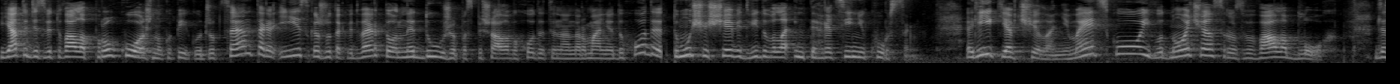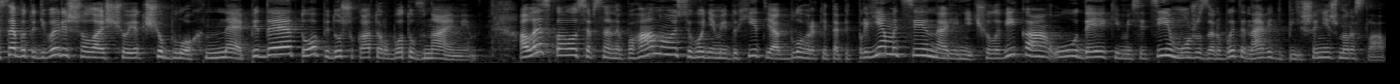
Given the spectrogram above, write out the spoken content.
Я тоді звітувала про кожну копійку Джоб-центр і скажу так відверто, не дуже поспішала виходити на нормальні доходи, тому що ще відвідувала інтеграційні курси. Рік я вчила німецьку і водночас розвивала блог. Для себе тоді вирішила, що якщо блог не піде, то піду шукати роботу в наймі. Але склалося все непогано. Сьогодні мій дохід як блогерки та підприємиці на рівні чоловіка у деякі місяці можу заробити навіть більше ніж Мирослав.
